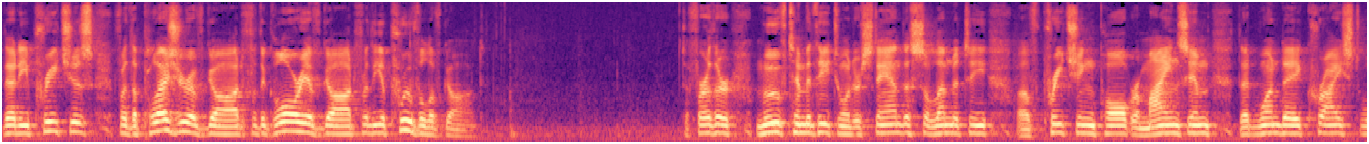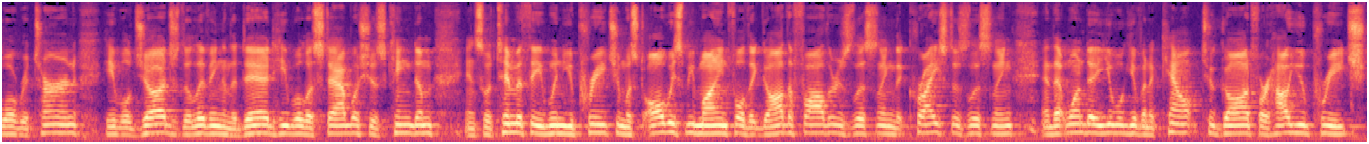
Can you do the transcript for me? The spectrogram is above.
that he preaches for the pleasure of God, for the glory of God, for the approval of God. To further move Timothy to understand the solemnity of preaching, Paul reminds him that one day Christ will return. He will judge the living and the dead. He will establish his kingdom. And so, Timothy, when you preach, you must always be mindful that God the Father is listening, that Christ is listening, and that one day you will give an account to God for how you preach.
